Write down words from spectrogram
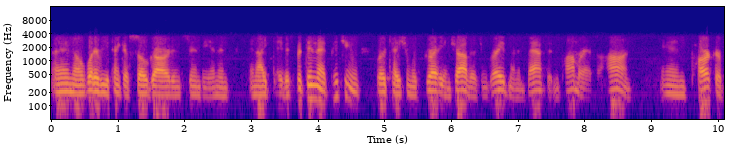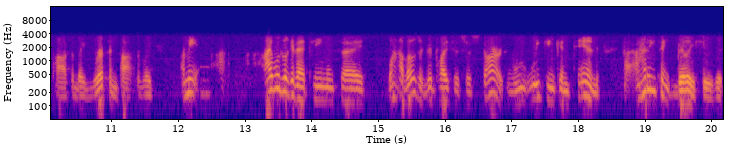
and uh, whatever you think of Sogard and Semien and, and Ike Davis. But then that pitching rotation with Gray and Chavez and Graveman and Bassitt and Pomeranz, Hahn and Parker possibly, Griffin possibly. I mean, I, would look at that team and say, wow, those are good places to start. We can contend how do you think Billy sees it?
